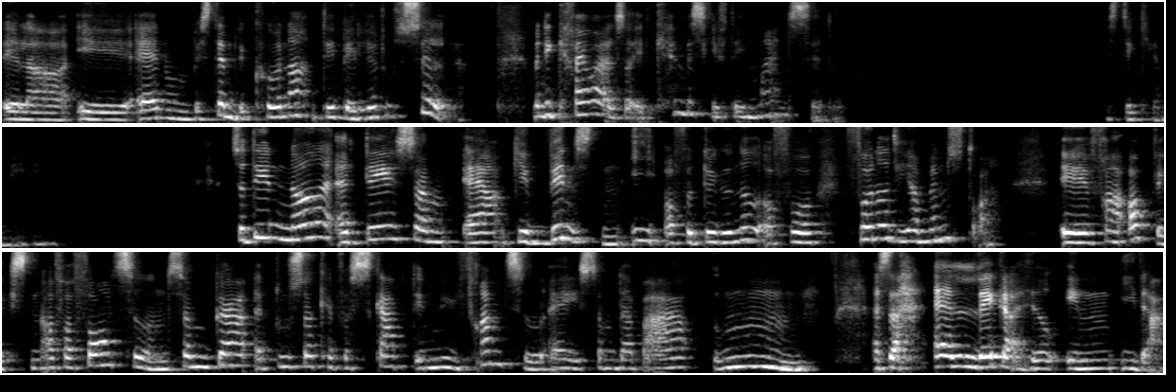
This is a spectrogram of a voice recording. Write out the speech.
eller øh, af nogle bestemte kunder. Det vælger du selv. Men det kræver altså et kæmpe skifte i mindsetet, hvis det giver mening. Så det er noget af det, som er gevinsten i at få dykket ned og få fundet de her mønstre øh, fra opvæksten og fra fortiden, som gør, at du så kan få skabt en ny fremtid af, som der bare mm, altså er lækkerhed inde i dig.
